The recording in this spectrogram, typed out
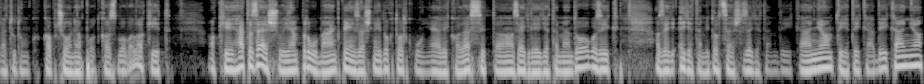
be tudunk kapcsolni a podcastba valakit, aki hát az első ilyen próbánk, Pénzesné dr. Kúnya Erika lesz, itt az EGRI Egyetemen dolgozik, az egy egyetemi docens, az egyetem dékánja, TTK dékánja,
